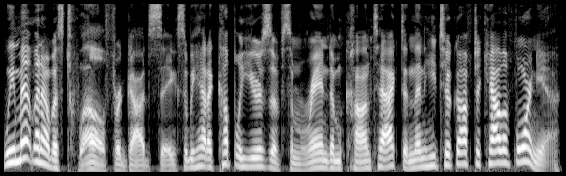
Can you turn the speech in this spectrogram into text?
We met when I was 12, for God's sake, so we had a couple years of some random contact, and then he took off to California.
